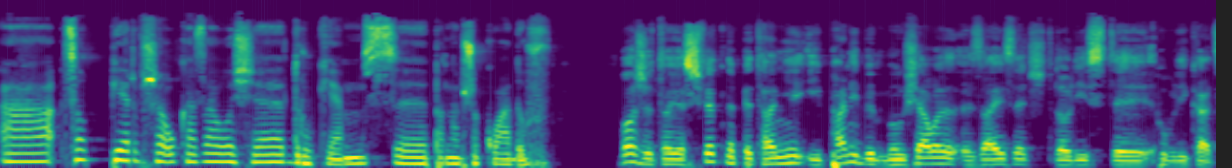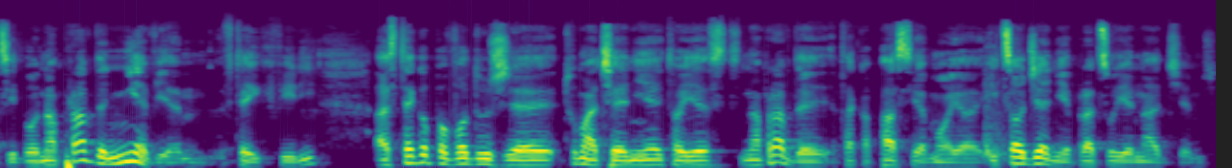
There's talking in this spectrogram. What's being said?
A co pierwsze ukazało się drukiem z Pana przykładów? Boże, to jest świetne pytanie i pani by musiała zajrzeć do listy publikacji, bo naprawdę nie wiem w tej chwili, a z tego powodu, że tłumaczenie to jest naprawdę taka pasja moja i codziennie pracuję nad czymś.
